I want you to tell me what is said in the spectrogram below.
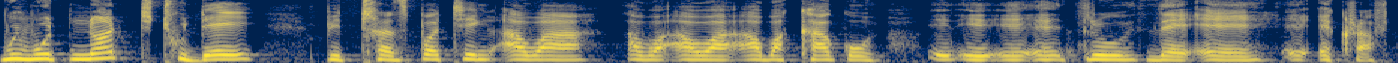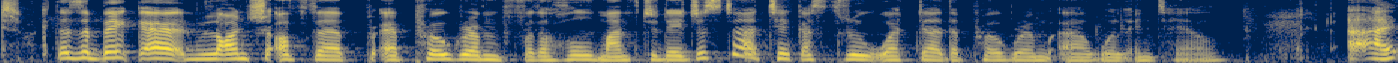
we would not today be transporting our our our, our cargo through the aircraft. There's a big uh, launch of the uh, program for the whole month today. Just uh, take us through what uh, the program uh, will entail. I,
